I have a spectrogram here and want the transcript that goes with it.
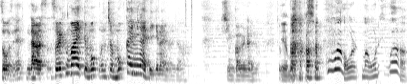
そうね。だからそそれ踏まえてもうちょもう一回見ないといけないなじゃあ。新仮面ライダーいやまあなんか そこは俺まあ俺は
